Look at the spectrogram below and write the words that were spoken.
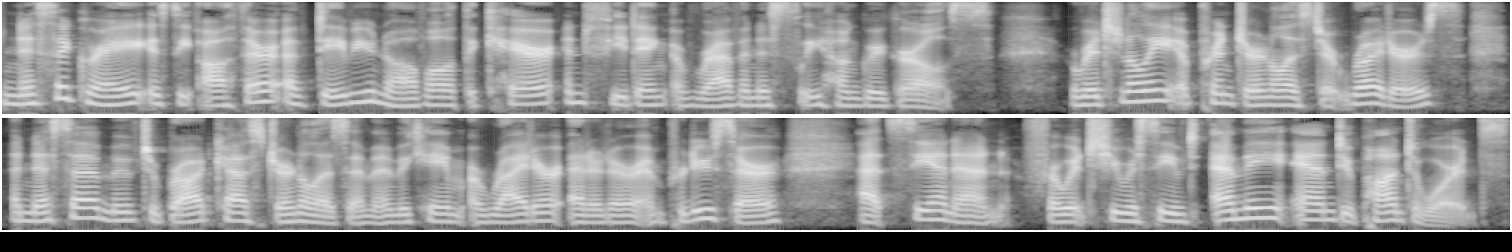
Anissa Gray is the author of debut novel The Care and Feeding of Ravenously Hungry Girls. Originally a print journalist at Reuters, Anissa moved to broadcast journalism and became a writer, editor, and producer at CNN, for which she received Emmy and DuPont Awards.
